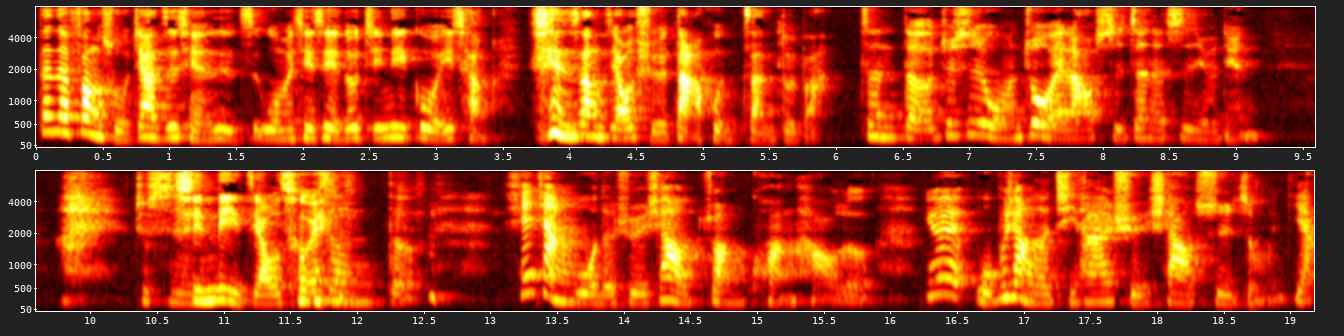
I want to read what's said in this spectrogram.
但在放暑假之前的日子，我们其实也都经历过一场线上教学大混战，对吧？真的就是我们作为老师，真的是有点，唉，就是心力交瘁。真的。先讲我的学校状况好了，因为我不晓得其他学校是怎么样。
